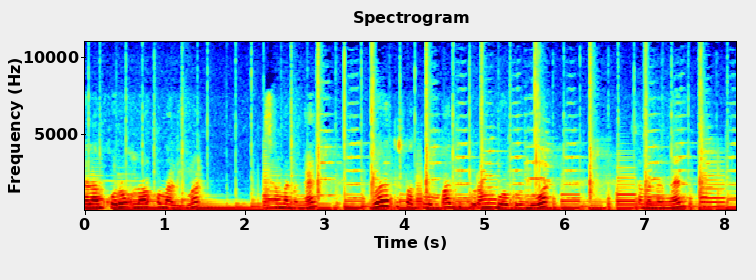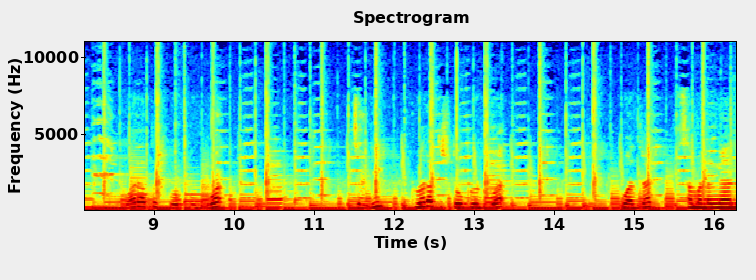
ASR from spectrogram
dalam kurung 0,5 sama dengan 244 dikurang 22 sama dengan 222 jadi 222 kuadrat sama dengan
